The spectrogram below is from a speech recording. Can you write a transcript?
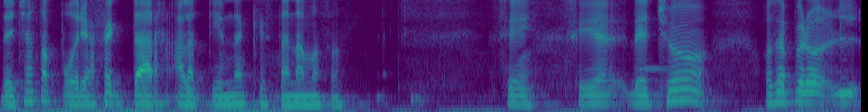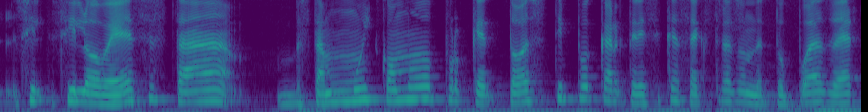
De hecho, hasta podría afectar a la tienda que está en Amazon. Sí, sí, eh, de hecho o sea, pero si, si lo ves, está, está muy cómodo porque todo ese tipo de características extras donde tú puedas ver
